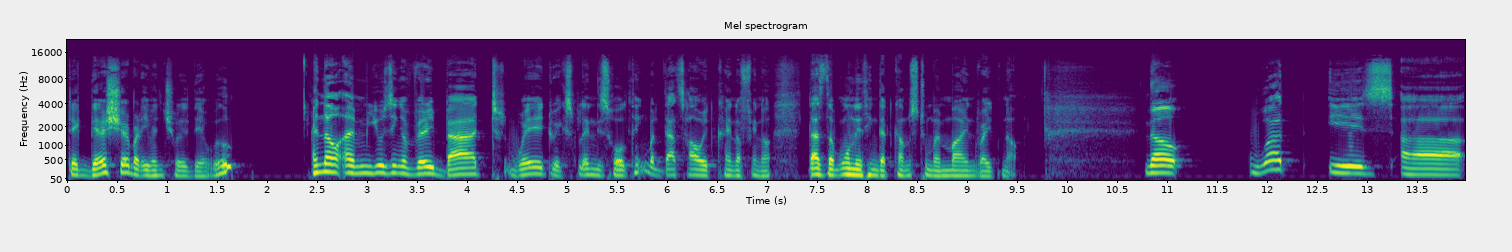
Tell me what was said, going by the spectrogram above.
take their share, but eventually they will. And now I'm using a very bad way to explain this whole thing, but that's how it kind of, you know, that's the only thing that comes to my mind right now. Now, what is uh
